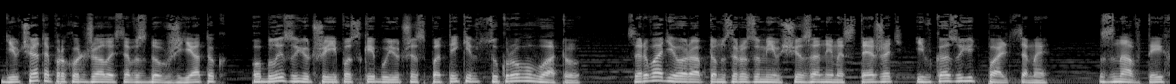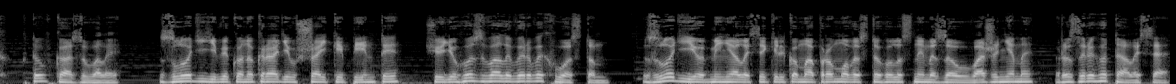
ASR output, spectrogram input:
дівчата проходжалися вздовж яток, облизуючи і поскибуючи з патиків цукрову вату. Сервадіо раптом зрозумів, що за ними стежать і вказують пальцями. Знав тих, хто вказували злодіїв іконокрадів шайки Пінти, що його звали Вервихвостом. Злодії обмінялися кількома промовисто голосними зауваженнями, розреготалися.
